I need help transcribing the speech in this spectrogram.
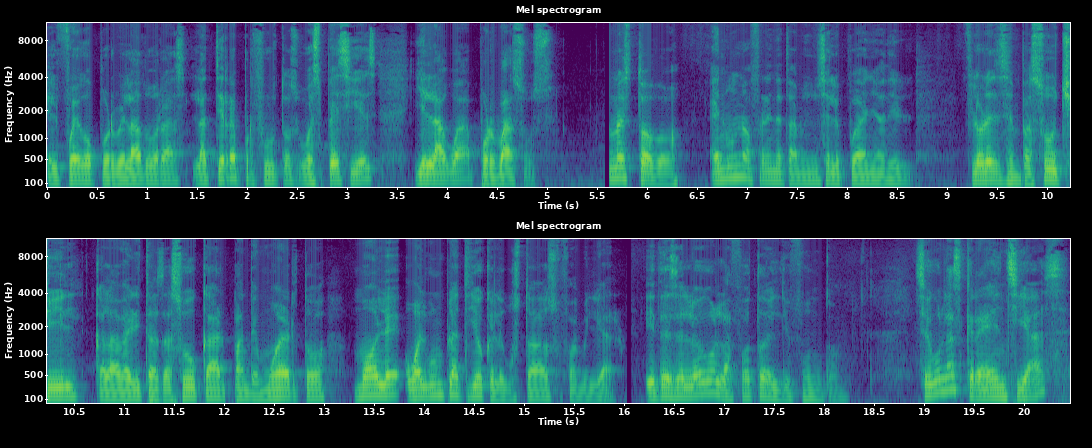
el fuego por veladoras, la tierra por frutos o especies y el agua por vasos. No es todo. En una ofrenda también se le puede añadir flores de cempasúchil, calaveritas de azúcar, pan de muerto, mole o algún platillo que le gustaba a su familiar. Y desde luego la foto del difunto. Según las creencias,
